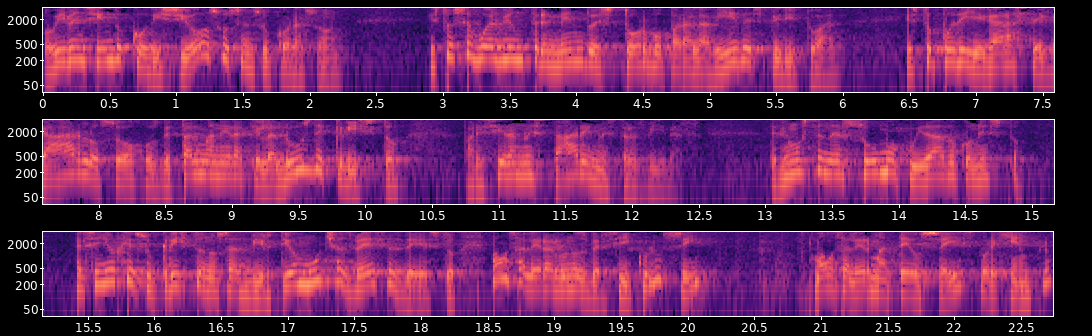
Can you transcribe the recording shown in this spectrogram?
o viven siendo codiciosos en su corazón. Esto se vuelve un tremendo estorbo para la vida espiritual. Esto puede llegar a cegar los ojos de tal manera que la luz de Cristo pareciera no estar en nuestras vidas. Debemos tener sumo cuidado con esto. El Señor Jesucristo nos advirtió muchas veces de esto. Vamos a leer algunos versículos, ¿sí? Vamos a leer Mateo 6, por ejemplo.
